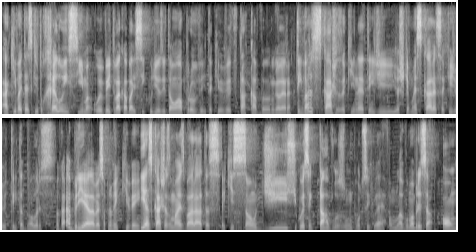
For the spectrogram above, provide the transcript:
Aqui vai estar escrito Hello em cima. O evento vai acabar em 5 dias, então aproveita que o evento tá acabando, galera. Tem várias caixas aqui, né? Tem de, acho que é mais cara essa aqui de 80 dólares. Eu quero abrir ela, velho, só pra ver que vem. E as caixas mais baratas aqui são de 50 centavos, 1.5. É, vamos lá, vamos abrir essa ON.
